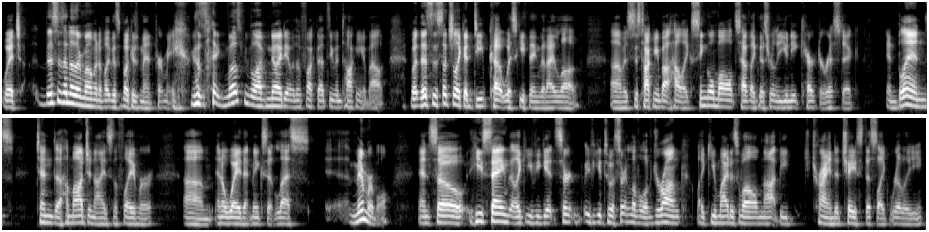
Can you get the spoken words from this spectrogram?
Which this is another moment of like this book is meant for me because like most people have no idea what the fuck that's even talking about. But this is such like a deep cut whiskey thing that I love. Um, it's just talking about how like single malts have like this really unique characteristic, and blends tend to homogenize the flavor um, in a way that makes it less uh, memorable. And so he's saying that like if you get certain if you get to a certain level of drunk, like you might as well not be trying to chase this like really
